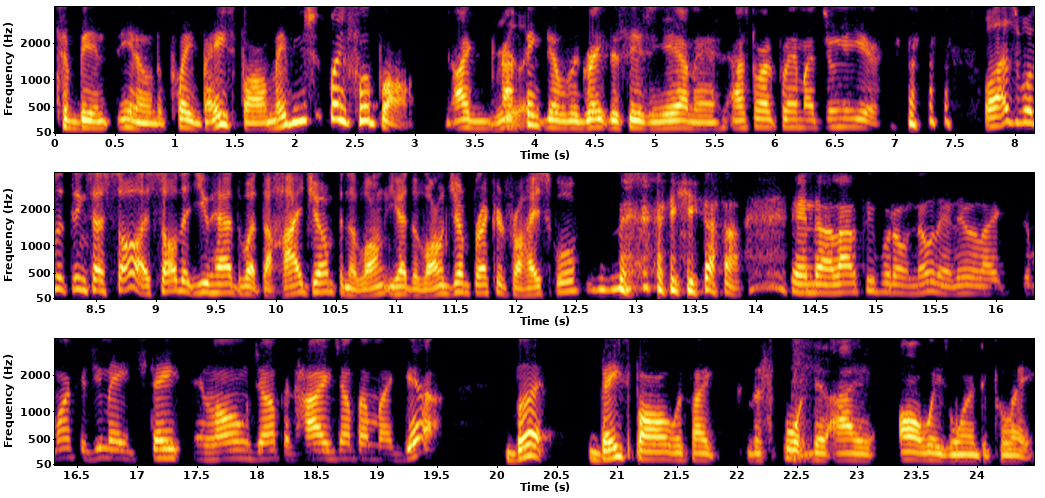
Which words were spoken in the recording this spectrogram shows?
to be, you know, to play baseball. Maybe you should play football. I, really? I think that was a great decision. Yeah, man. I started playing my junior year. well, that's one of the things I saw. I saw that you had what the high jump and the long. You had the long jump record for high school. yeah, and a lot of people don't know that. They were like, "Demarcus, you made state and long jump and high jump." I'm like, "Yeah," but baseball was like the sport that I always wanted to play.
